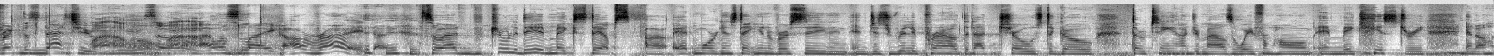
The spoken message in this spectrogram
erect a statue. Wow. So Wow. I was like, all right. so I truly did make steps uh, at Morgan State University and, and just really proud that I chose to go 1,300 miles away from home and make history in a,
